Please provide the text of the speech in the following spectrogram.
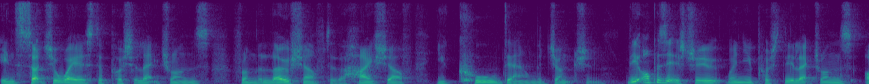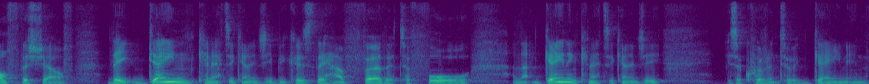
in such a way as to push electrons from the low shelf to the high shelf, you cool down the junction. The opposite is true when you push the electrons off the shelf. They gain kinetic energy because they have further to fall, and that gain in kinetic energy is equivalent to a gain in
